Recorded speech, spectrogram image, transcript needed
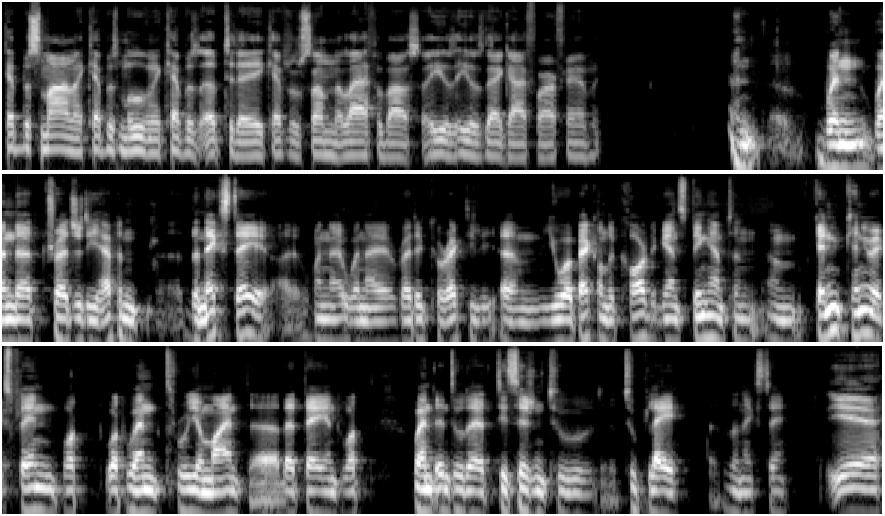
kept us smiling, kept us moving, kept us up to date, kept us something to laugh about. So he was he was that guy for our family. And uh, when when that tragedy happened, uh, the next day, uh, when I, when I read it correctly, um, you were back on the court against Binghamton. Um, can can you explain what what went through your mind uh, that day and what went into that decision to to play the next day? Yeah,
